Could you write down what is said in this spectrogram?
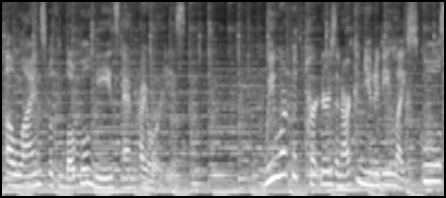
aligns with local needs and priorities. We work with partners in our community like schools,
